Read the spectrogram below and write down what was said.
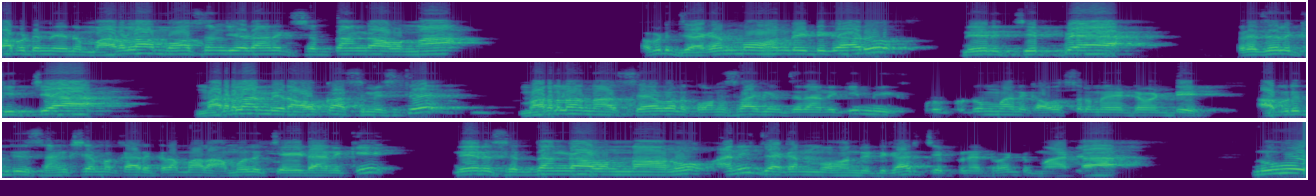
కాబట్టి నేను మరలా మోసం చేయడానికి సిద్ధంగా ఉన్నా. కాబట్టి జగన్మోహన్ రెడ్డి గారు నేను చెప్పా ప్రజలకు ఇచ్చా మరలా మీరు అవకాశం ఇస్తే మరలా నా సేవలు కొనసాగించడానికి మీ కుటుంబానికి అవసరమైనటువంటి అభివృద్ధి సంక్షేమ కార్యక్రమాలు అమలు చేయడానికి నేను సిద్ధంగా ఉన్నాను అని జగన్మోహన్ రెడ్డి గారు చెప్పినటువంటి మాట. నువ్వు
